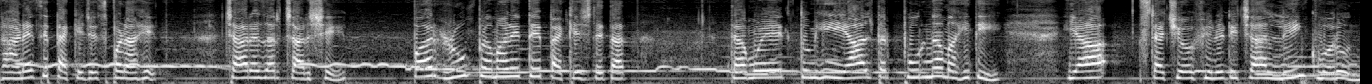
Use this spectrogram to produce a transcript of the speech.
राहण्याचे पॅकेजेस पण आहेत चार हजार चारशे. पर रूमप्रमाणे ते पॅकेज देतात. त्यामुळे तुम्ही याल तर पूर्ण माहिती या स्टॅच्यू ऑफ युनिटीच्या लिंकवरून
